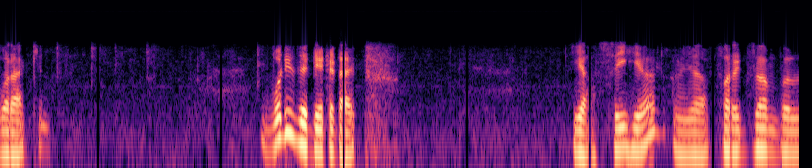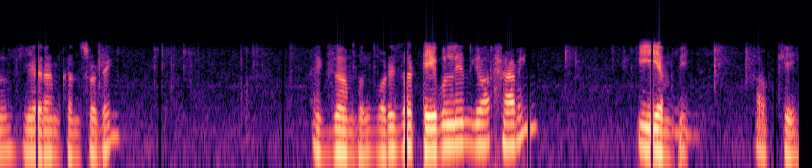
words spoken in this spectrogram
Oracle. What is a data type? Yeah, see here. Yeah, for example, here I'm considering. Example, what is the table name you are having? EMP. Okay.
